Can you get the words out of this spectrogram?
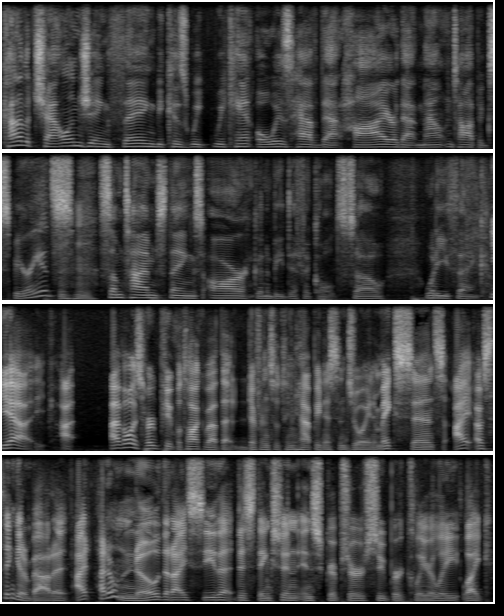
kind of a challenging thing because we we can't always have that high or that mountaintop experience. Mm-hmm. Sometimes things are going to be difficult. So, what do you think? Yeah, I, I've always heard people talk about that difference between happiness and joy, and it makes sense. I, I was thinking about it. I, I don't know that I see that distinction in Scripture super clearly. Like,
